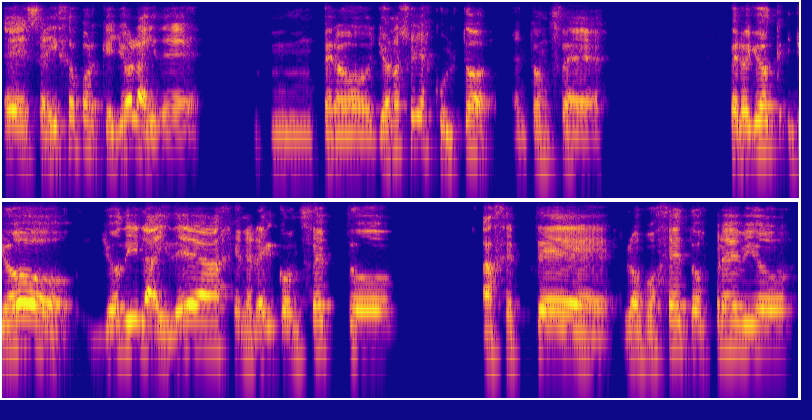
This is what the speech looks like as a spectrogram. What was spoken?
eh, se hizo porque yo la ideé, mm, pero yo no soy escultor, entonces, pero yo, yo, yo di la idea, generé el concepto, acepté los bocetos previos,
